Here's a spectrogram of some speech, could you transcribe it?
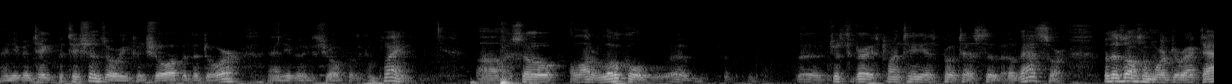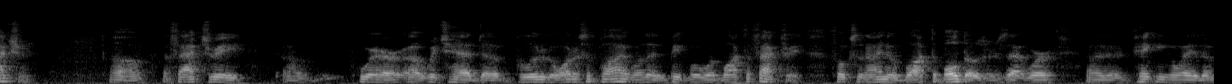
And you can take petitions or you can show up at the door and you can show up with a complaint. Uh, so a lot of local, uh, uh, just very spontaneous protests of, of, that sort. But there's also more direct action. Uh, a factory uh, where uh, which had polluted the water supply, well then people would block the factory. Folks that I knew blocked the bulldozers that were taking away the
